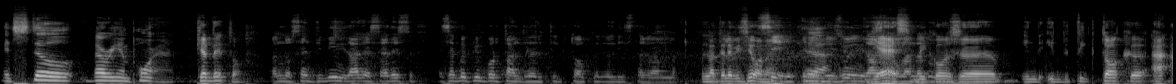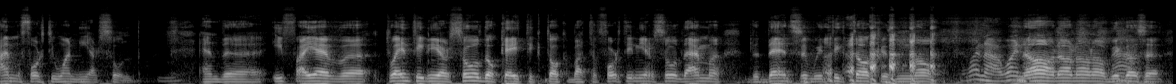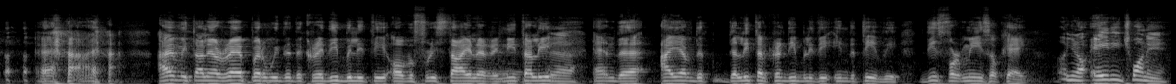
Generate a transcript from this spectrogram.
it's still very important. Che ha detto? Quando senti in Italia adesso è sempre più importante del TikTok e dell'Instagram. La televisione? Sì, perché Yeah. la televisione in Italia Yes, because uh, in, the, in the TikTok, uh, I, I'm 41 years old. And uh, if I have uh, 20 years old, okay, TikTok, but 14 years old, I'm uh, the dance with TikTok no. Why not? Why not? No, no, no, no, because uh, I'm Italian rapper with the credibility of a freestyler in Italy, Yeah. and uh, I have the, the little credibility in the TV. This for me is okay. You know, 80 20.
